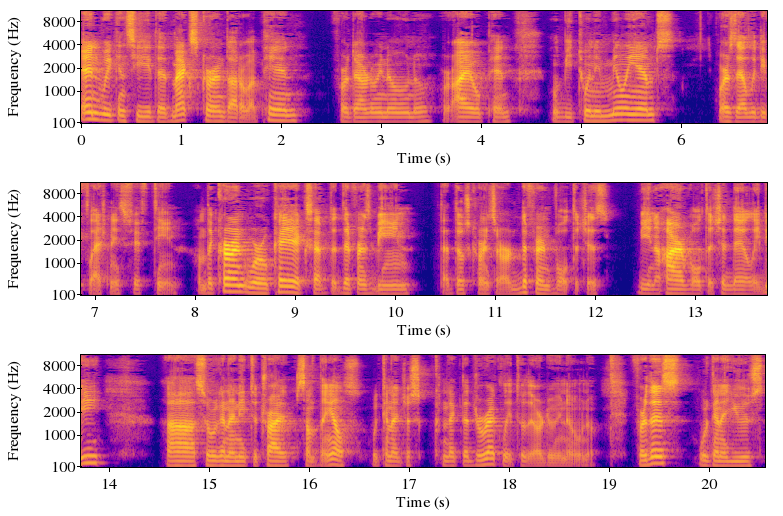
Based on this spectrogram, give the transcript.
And we can see the max current out of a pin for the Arduino Uno, or I.O. pin, will be 20 milliamps, whereas the LED flash needs 15. On the current, we're okay, except the difference being that those currents are different voltages, being a higher voltage in the LED, uh, so we're going to need to try something else. We cannot just connect it directly to the Arduino Uno. For this, we're going to use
